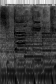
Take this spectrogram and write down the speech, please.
したい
